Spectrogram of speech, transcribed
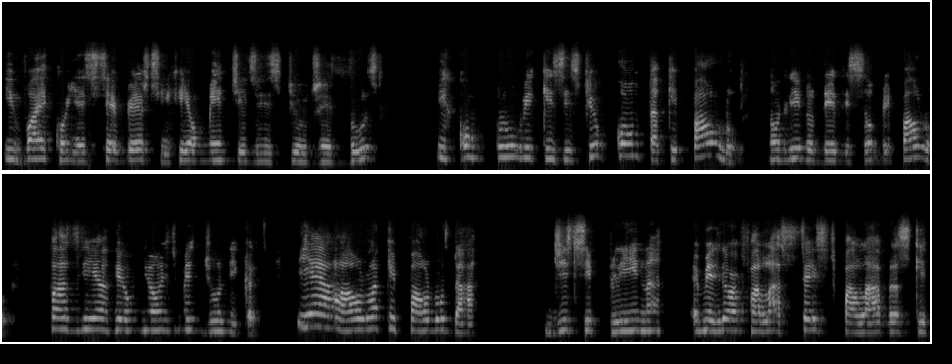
e vai conhecer, ver se realmente existiu Jesus, e conclui que existiu, conta que Paulo, no livro dele sobre Paulo, fazia reuniões mediúnicas. E é a aula que Paulo dá disciplina. É melhor falar seis palavras que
